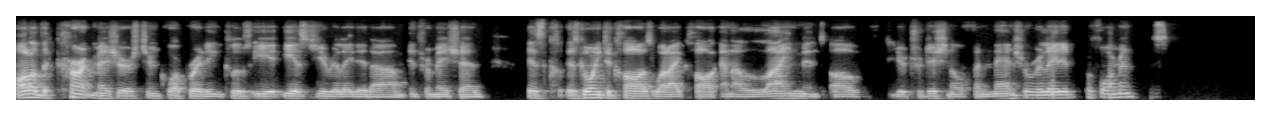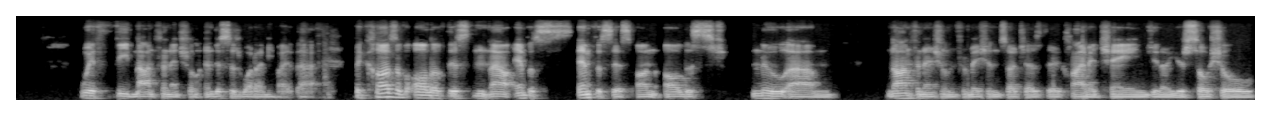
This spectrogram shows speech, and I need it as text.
all of the current measures to incorporate includes ESG related um, information is is going to cause what I call an alignment of your traditional financial related performance with the non-financial and this is what i mean by that because of all of this now emphasis, emphasis on all this new um, non-financial information such as the climate change, you know, your social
